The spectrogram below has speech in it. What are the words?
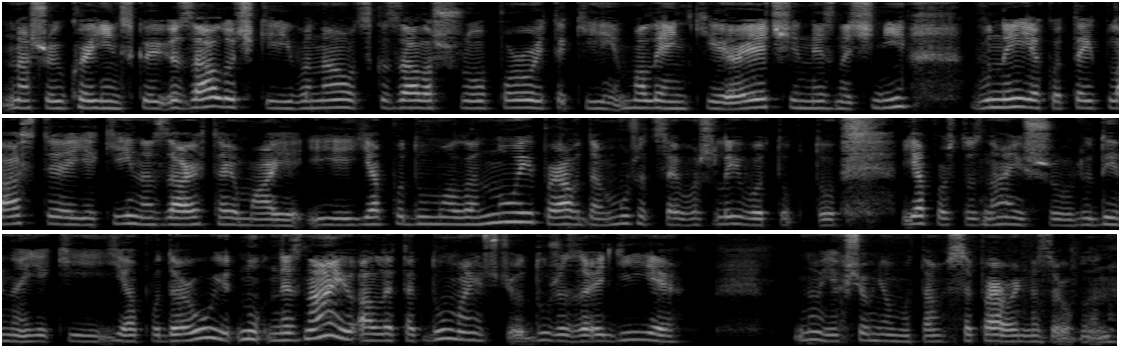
нашої української в'язалочки, і вона от сказала, що порой такі маленькі речі, незначні, вони як отей пластир, який Назар тримає. І я подумала, ну і правда, може це важливо. Тобто я просто знаю, що людина, якій я подарую, ну не знаю, але так думаю, що дуже зарадіє, ну, якщо в ньому там все правильно зроблено.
